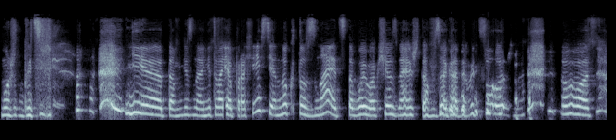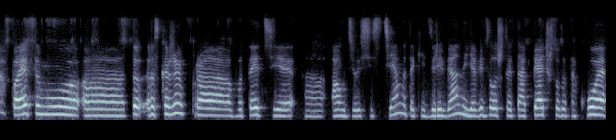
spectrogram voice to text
может быть, не, там, не знаю, не твоя профессия, но кто знает, с тобой вообще, знаешь, там загадывать сложно. Вот. Поэтому э, то, расскажи про вот эти э, аудиосистемы, такие деревянные. Я видела, что это опять что-то такое,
